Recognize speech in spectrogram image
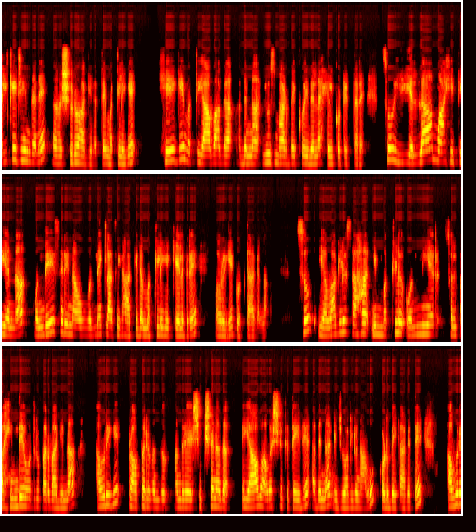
ಎಲ್ ಕೆ ಜಿಯಿಂದನೇ ಶುರು ಆಗಿರುತ್ತೆ ಮಕ್ಕಳಿಗೆ ಹೇಗೆ ಮತ್ತು ಯಾವಾಗ ಅದನ್ನ ಯೂಸ್ ಮಾಡ್ಬೇಕು ಇದೆಲ್ಲ ಹೇಳ್ಕೊಟ್ಟಿರ್ತಾರೆ. ಸೊ ಈ ಎಲ್ಲಾ ಮಾಹಿತಿಯನ್ನ ಒಂದೇ ಸರಿ ನಾವು ಒಂದನೇ ಕ್ಲಾಸಿಗೆ ಹಾಕಿದ ಮಕ್ಕಳಿಗೆ ಕೇಳಿದ್ರೆ ಅವ್ರಿಗೆ ಗೊತ್ತಾಗಲ್ಲ. ಸೊ ಯಾವಾಗ್ಲೂ ಸಹ ನಿಮ್ ಮಕ್ಳು ಒನ್ ಇಯರ್ ಸ್ವಲ್ಪ ಹಿಂದೆ ಹೋದ್ರು ಪರವಾಗಿಲ್ಲ, ಅವರಿಗೆ ಪ್ರಾಪರ್ ಒಂದು ಅಂದ್ರೆ ಶಿಕ್ಷಣದ ಯಾವ ಅವಶ್ಯಕತೆ ಇದೆ ಅದನ್ನ ನಿಜವಾಗ್ಲೂ ನಾವು ಕೊಡ್ಬೇಕಾಗತ್ತೆ. ಅವರ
